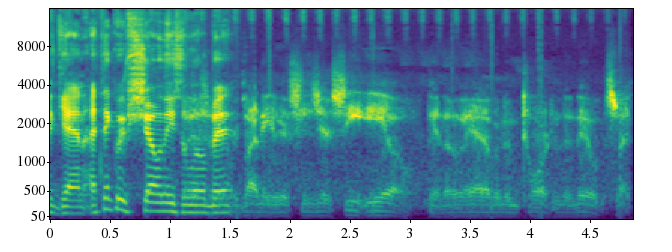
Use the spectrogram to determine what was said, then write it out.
Again, I think we've shown these a little bit. Everybody, this is your CEO. You know, Evelyn Torton and Ilsman.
